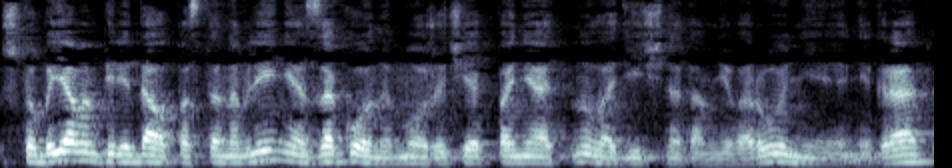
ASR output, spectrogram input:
чтобы я вам передал постановление, законы может человек понять, ну, логично, там, не воруй, не, не грабь.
